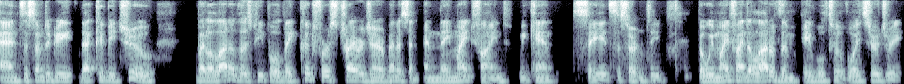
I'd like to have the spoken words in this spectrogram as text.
And to some degree that could be true. But a lot of those people, they could first try regenerative medicine and they might find, we can't say it's a certainty, but we might find a lot of them able to avoid surgery.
